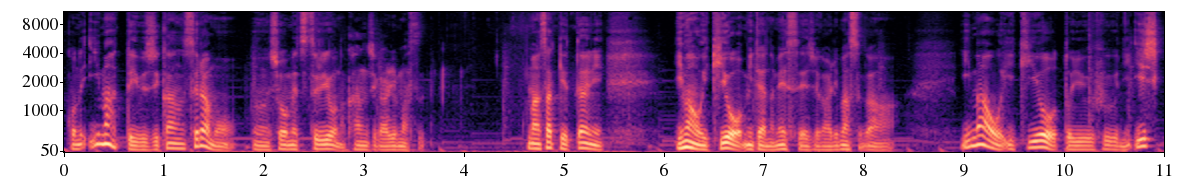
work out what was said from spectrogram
この今っていう時間すらも、うん、消滅するような感じがあります。まあさっき言ったように今を生きようみたいなメッセージがありますが今を生きようというふうに意識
